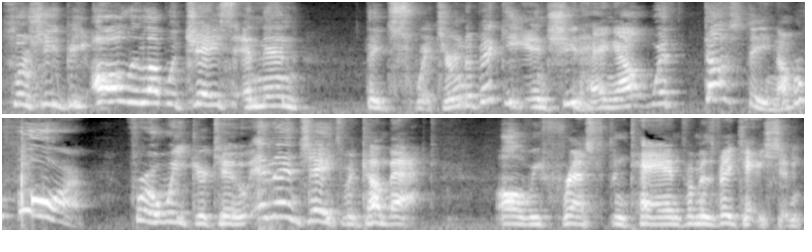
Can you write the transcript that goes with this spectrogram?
So she'd be all in love with Jace, and then they'd switch her into Vicky, and she'd hang out with Dusty, number four, for a week or two, and then Jace would come back, all refreshed and tanned from his vacation.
